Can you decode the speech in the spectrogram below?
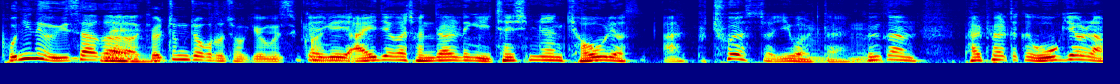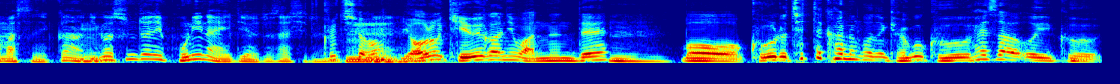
본인의 의사가 네. 결정적으로 적용했을 거 그러니까 이게. 아이디어가 전달된 게 2010년 겨울이었, 아, 초였죠, 2월달. 음. 그러니까 발표할 때까지 5개월 남았으니까 음. 이거 순전히 본인 아이디어죠, 사실은. 그렇죠. 네. 여러 기획안이 왔는데 음. 뭐 그거를 채택하는 거는 결국 그 회사의 그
